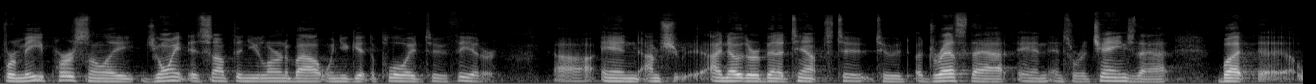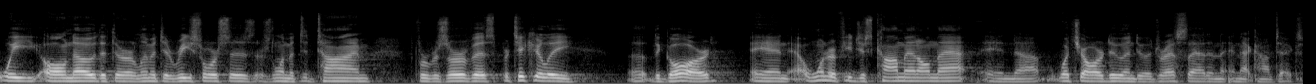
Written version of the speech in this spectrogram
for me personally, joint is something you learn about when you get deployed to theater. Uh, and I'm sure I know there have been attempts to address that and sort of change that, but uh, we all know that there are limited resources. There's limited time for reservists, particularly uh, the guard. And I wonder if you just comment on that and what y'all are doing to address that in, that context.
